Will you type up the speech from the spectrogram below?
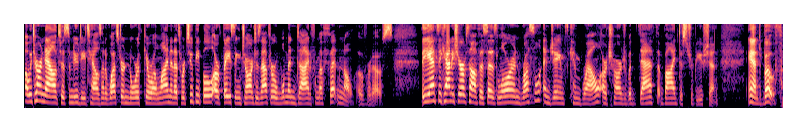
Well, we turn now to some new details out of western North Carolina. And that's where two people are facing charges after a woman died from a fentanyl overdose. The Yancey County Sheriff's Office says Lauren Russell and James Kimbrell are charged with death by distribution. And both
